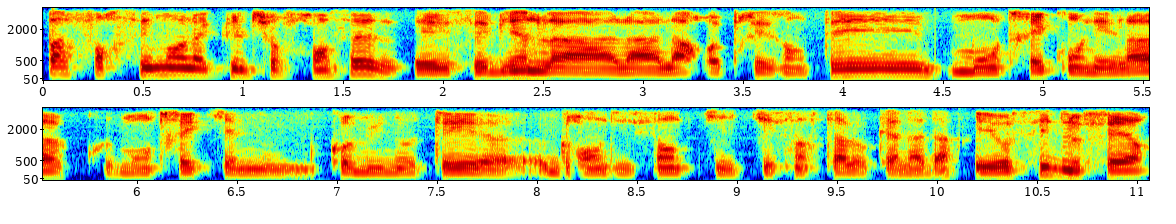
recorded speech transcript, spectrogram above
pas forcément la culture française. Et c'est bien de la, la, la représenter, montrer qu'on est là, montrer qu'il y a une communauté euh, grandissante qui, qui s'installe au Canada. Et aussi de le faire,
